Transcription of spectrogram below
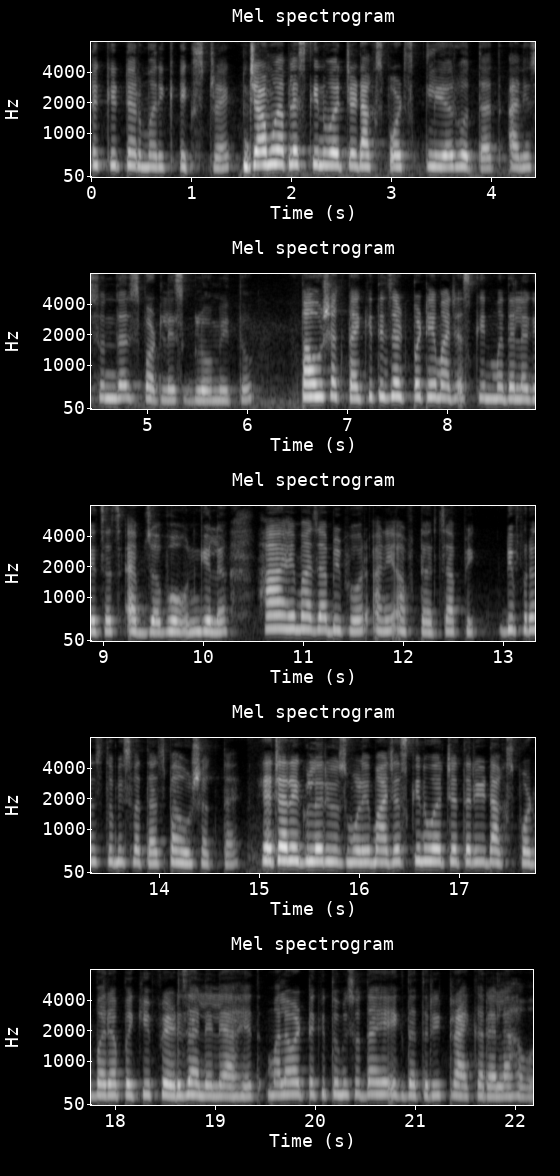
टक्के टर्मरिक एक्स्ट्रॅक्ट ज्यामुळे आपल्या स्किनवरचे डार्क स्पॉट्स क्लिअर होतात आणि सुंदर स्पॉटलेस ग्लो मिळतो. पाहू शकता की ते झटपट हे माझ्या स्किनमध्ये लगेचच ॲब्झॉर्ब होऊन गेलं. हा आहे माझा बिफोर आणि आफ्टरचा पिक डिफरन्स तुम्ही स्वतःच पाहू शकताय. याच्या रेग्युलर यूजमुळे माझ्या स्किनवरचे तरी डार्क स्पॉट बऱ्यापैकी फेड झालेले आहेत. मला वाटतं की तुम्ही सुद्धा हे एकदा तरी ट्राय करायला हवं.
